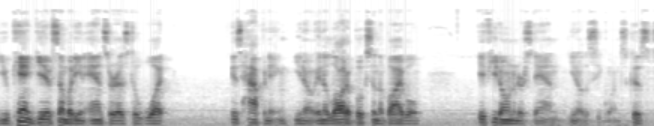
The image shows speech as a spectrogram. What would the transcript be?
you can't give somebody an answer as to what is happening, you know, in a lot of books in the Bible if you don't understand, you know, the sequence because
